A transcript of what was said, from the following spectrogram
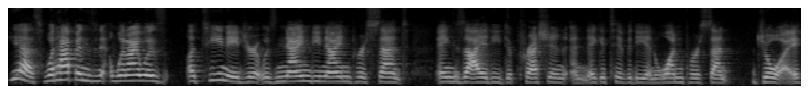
Yes. What happens when I was a teenager, it was 99% anxiety, depression, and negativity, and 1% joy.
